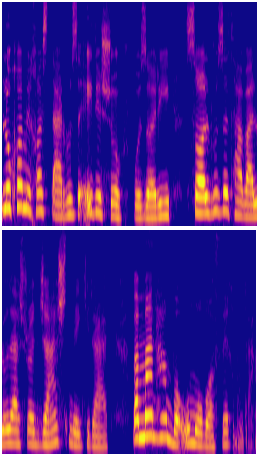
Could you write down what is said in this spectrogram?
لوکا می‌خواست در روز عید شکرگزاری سال روز تولدش را جشن بگیرد و من هم با او موافق بودم.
